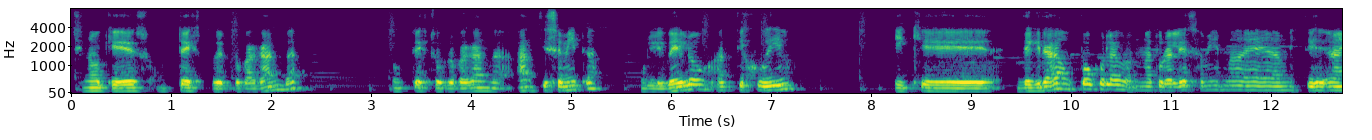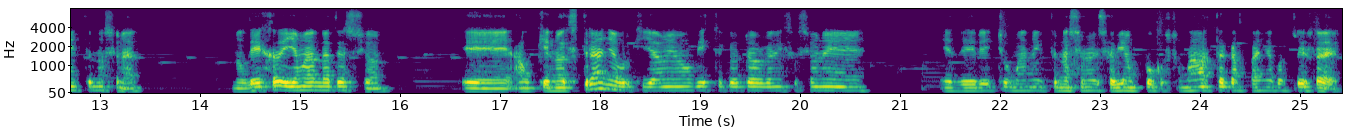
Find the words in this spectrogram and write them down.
sino que es un texto de propaganda, un texto de propaganda antisemita, un libelo antijudío, y que degrada un poco la naturaleza misma de Amnistía Internacional, no deja de llamar la atención, eh, aunque no extraña, porque ya hemos visto que otras organizaciones de derechos humanos internacionales se habían un poco sumado a esta campaña contra Israel.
